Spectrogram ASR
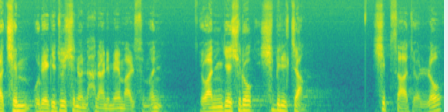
아침 우리에게 주시는 하나님의 말씀은 요한계시록 11장 14절로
